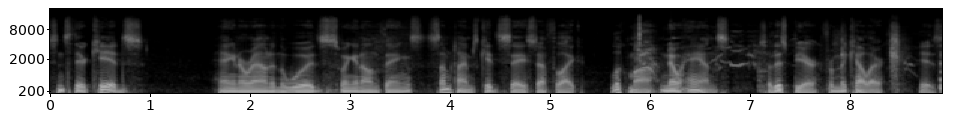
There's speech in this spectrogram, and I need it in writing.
since they're kids, hanging around in the woods, swinging on things. Sometimes kids say stuff like, "Look, ma, no hands." So this beer from Mikkeller is,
